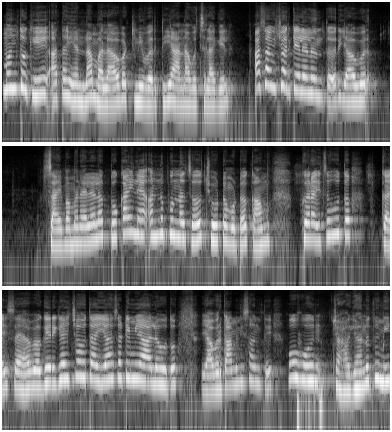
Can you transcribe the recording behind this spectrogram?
म्हणतो की आता यांना मला वटणीवरती आणावंच लागेल. असा विचार केल्यानंतर यावर साहेबा म्हणायला लागतो काही नाही अन्नपूर्णाचं छोटं मोठं काम करायचं होतं. काही सह्या वगैरे घ्यायच्या होत्या यासाठी मी आलो होतो. यावर कामिनी सांगते हो हो चहा घ्या ना तुम्ही.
